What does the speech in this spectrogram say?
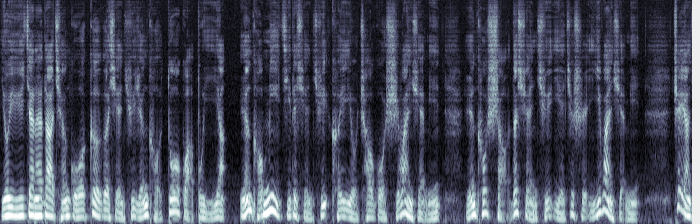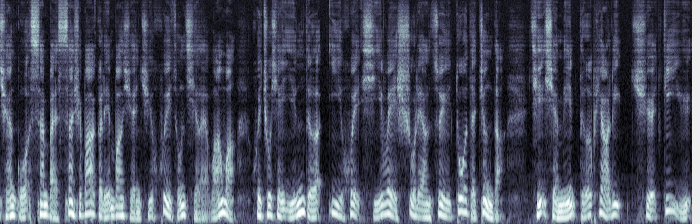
由于加拿大全国各个选区人口多寡不一样，人口密集的选区可以有超过十万选民，人口少的选区也就是一万选民。这样，全国三百三十八个联邦选区汇总起来，往往会出现赢得议会席位数量最多的政党，其选民得票率却低于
